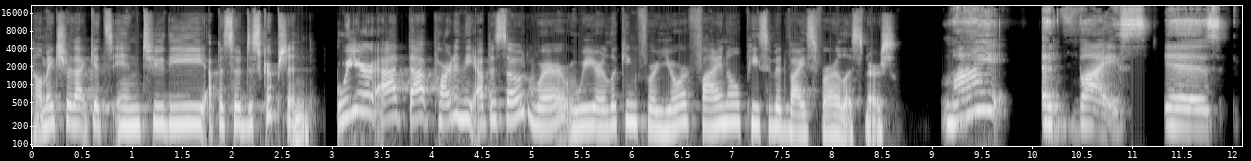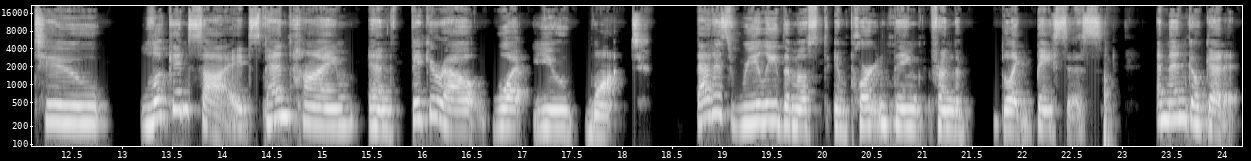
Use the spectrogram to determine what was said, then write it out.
I'll make sure that gets into the episode description. We are at that part in the episode where we are looking for your final piece of advice for our listeners. My advice is to look inside, spend time, and figure out what you want. That is really the most important thing from the like basis. And then go get it.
